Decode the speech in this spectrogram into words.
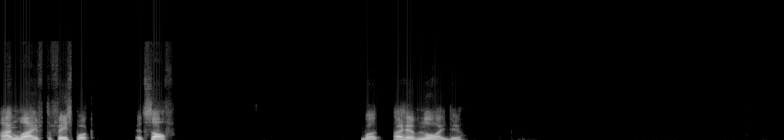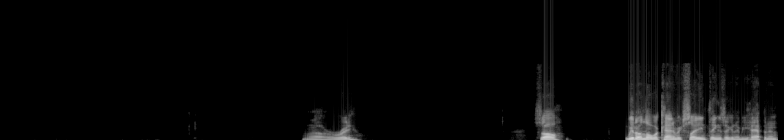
on live to Facebook itself, but I have no idea. Alrighty. So we don't know what kind of exciting things are going to be happening,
